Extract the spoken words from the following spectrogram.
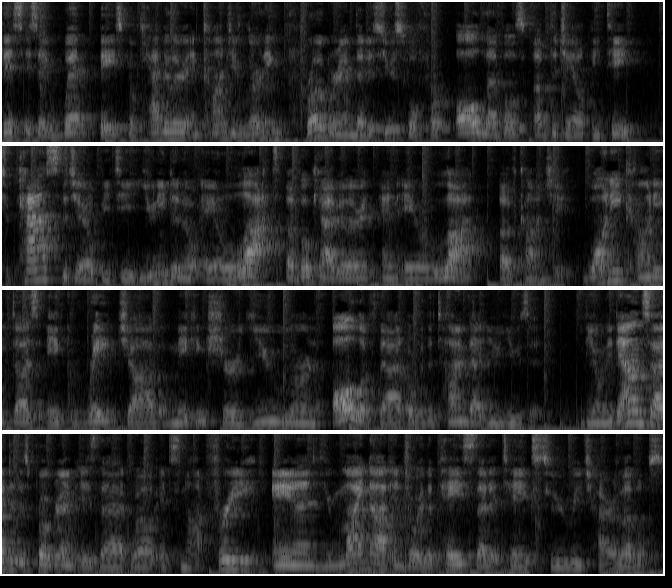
This is a web-based vocabulary and kanji learning program that is useful for all levels of the JLPT. To pass the JLPT, you need to know a lot of vocabulary and a lot of kanji. Wanikani does a great job of making sure you learn all of that over the time that you use it. The only downside to this program is that, well, it's not free and you might not enjoy the pace that it takes to reach higher levels.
